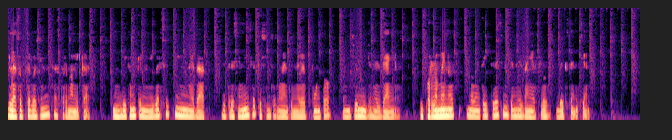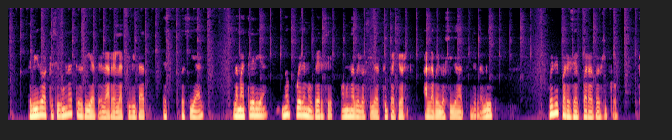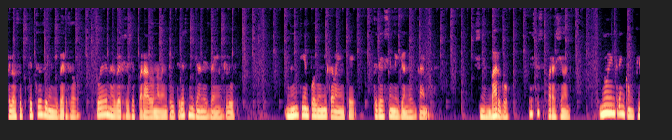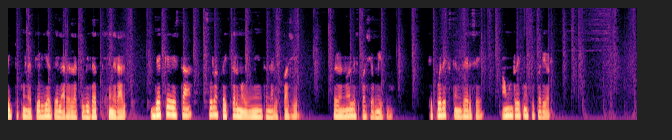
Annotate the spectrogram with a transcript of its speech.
Las observaciones astronómicas indican que el universo tiene una edad de 13.799.21 millones de años y por lo menos 93 millones de años luz de extensión. Debido a que según la teoría de la relatividad espacial, la materia no puede moverse a una velocidad superior a la velocidad de la luz, puede parecer paradójico que los objetos del universo pueden haberse separado 93 millones de años luz en un tiempo de únicamente 13 millones de años. Sin embargo, esta separación no entra en conflicto con la teoría de la relatividad general, ya que ésta solo afecta al movimiento en el espacio, pero no al espacio mismo, que puede extenderse a un ritmo superior,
